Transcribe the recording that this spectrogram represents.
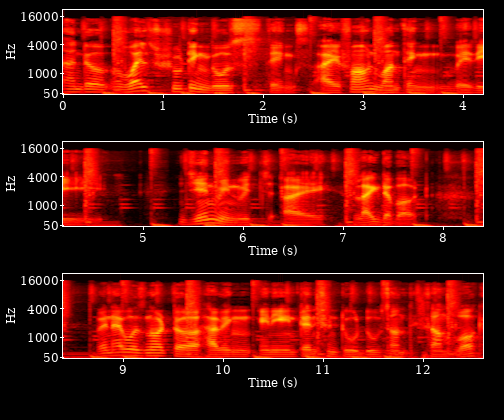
And uh, while shooting those things, I found one thing very genuine which I liked about. When I was not uh, having any intention to do something, some work,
